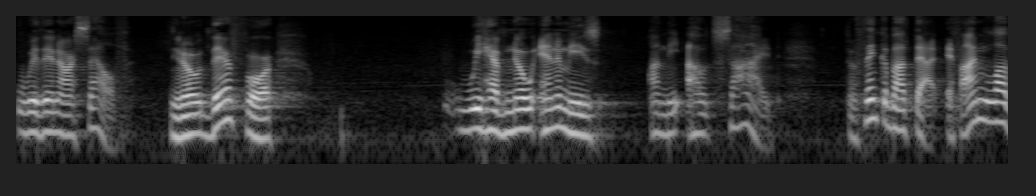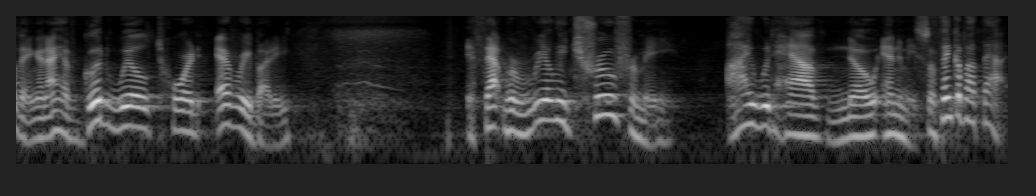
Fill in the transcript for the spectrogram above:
within ourselves. You know, therefore, we have no enemies on the outside. Now think about that. If I'm loving and I have goodwill toward everybody, if that were really true for me, I would have no enemies. So think about that.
